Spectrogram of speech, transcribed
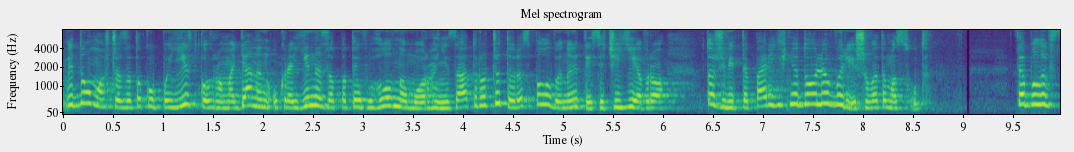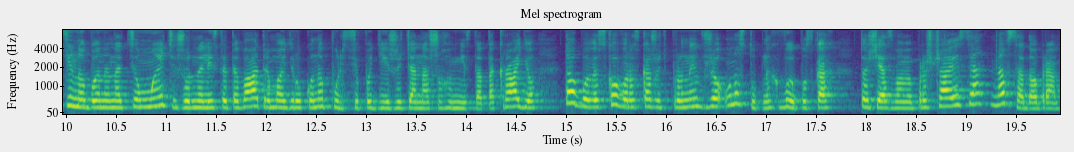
Відомо, що за таку поїздку громадянин України заплатив головному організатору 4,5 тисячі євро. Тож відтепер їхню долю вирішуватиме суд. Це були всі новини на цю мить. Журналісти ТВА тримають руку на пульсі подій життя нашого міста та краю та обов'язково розкажуть про них вже у наступних випусках. Тож я з вами прощаюся. На все добре.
